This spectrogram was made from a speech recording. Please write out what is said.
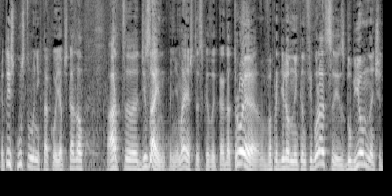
Это искусство у них такое. Я бы сказал, арт-дизайн, понимаешь, так сказать. Когда трое в определенной конфигурации с дубьем, значит,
